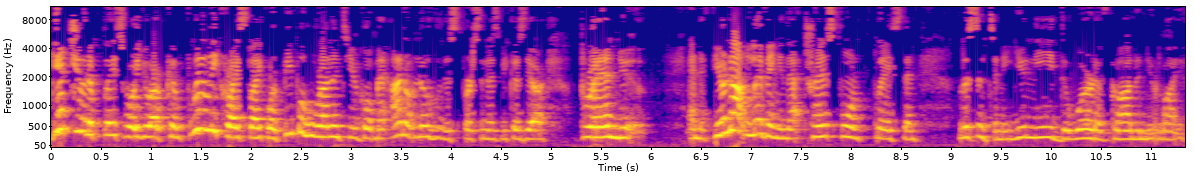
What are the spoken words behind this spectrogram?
get you in a place where you are completely Christ-like, where people who run into you go, man, I don't know who this person is because they are brand new. And if you're not living in that transformed place, then listen to me, you need the Word of God in your life.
